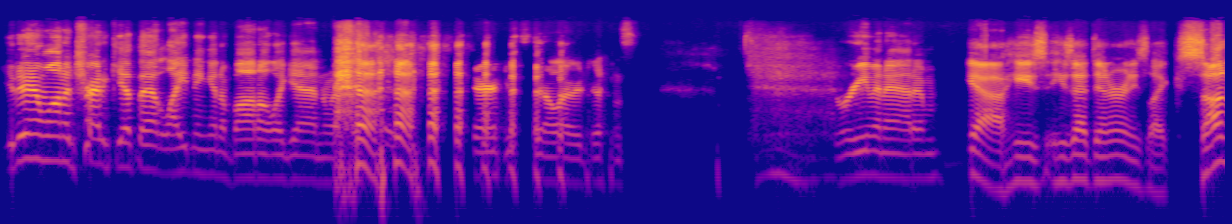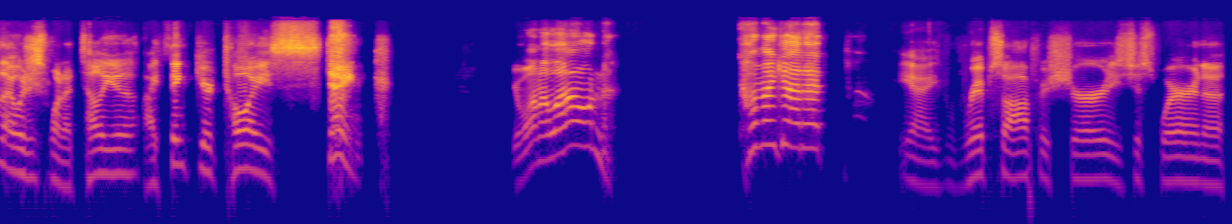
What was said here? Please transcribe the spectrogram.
You didn't want to try to get that lightning in a bottle again with Jerry Stiller just screaming at him. yeah, he's he's at dinner and he's like, "Son, I would just want to tell you, I think your toys stink." You want a loan? Come and get it. Yeah, he rips off his shirt. He's just wearing a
